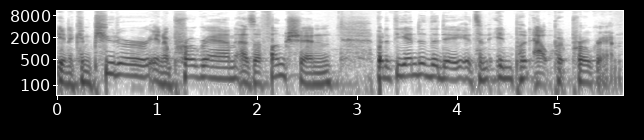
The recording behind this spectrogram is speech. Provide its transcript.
in a computer, in a program, as a function. But at the end of the day, it's an input-output program.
